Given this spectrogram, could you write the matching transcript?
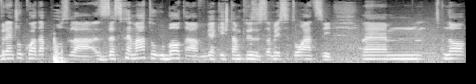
wręcz układa puzla ze schematu ubota w jakiejś tam kryzysowej sytuacji. No,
